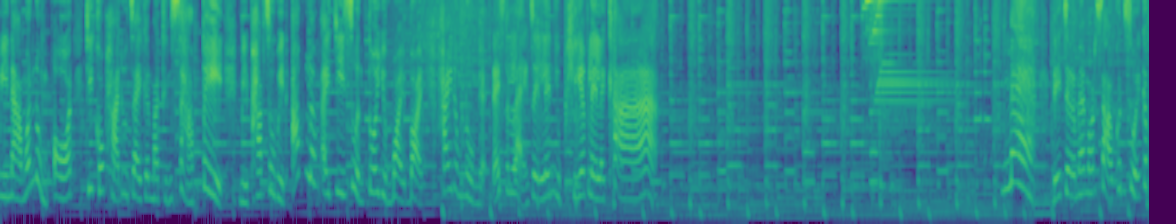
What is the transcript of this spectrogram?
มีนามว่าหนุ่มโอ๊ตที่คบหาดูใจกันมาถึง 3 ปี มีภาพสวีทอัพลงไอจีส่วนตัวอยู่บ่อยๆ ให้หนุ่มๆเนี่ยได้แสลงใจเล่นอยู่เพียบเลยละค่ะแม่ ได้เจอแม่มดสาวคนสวยกับ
